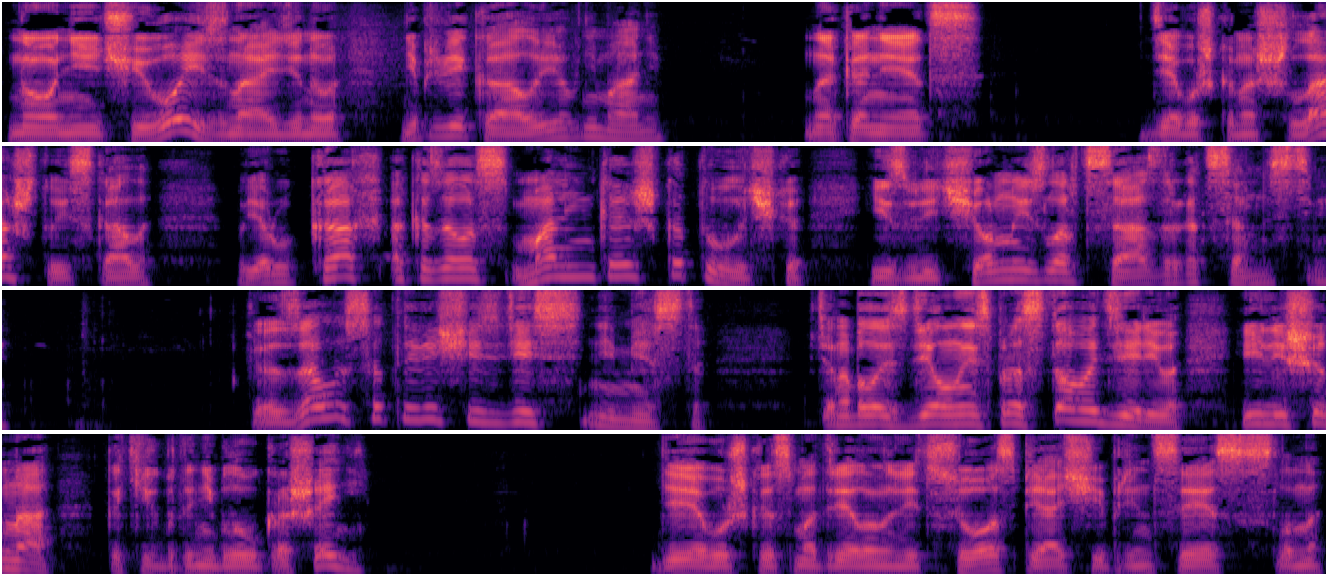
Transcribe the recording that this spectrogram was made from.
Но ничего из найденного не привлекало ее внимания. Наконец, девушка нашла, что искала — в ее руках оказалась маленькая шкатулочка, извлеченная из ларца с драгоценностями. Казалось, этой вещи здесь не место, ведь она была сделана из простого дерева и лишена каких бы то ни было украшений. Девушка смотрела на лицо спящей принцессы, словно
